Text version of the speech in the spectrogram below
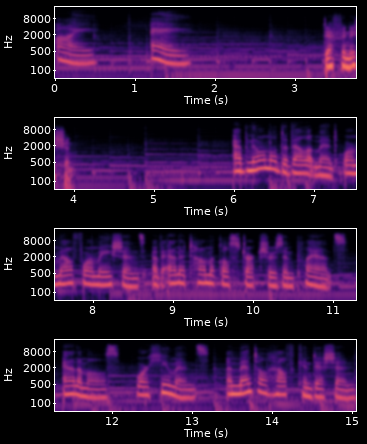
I A. Definition Abnormal development or malformations of anatomical structures in plants, animals, or humans, a mental health condition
